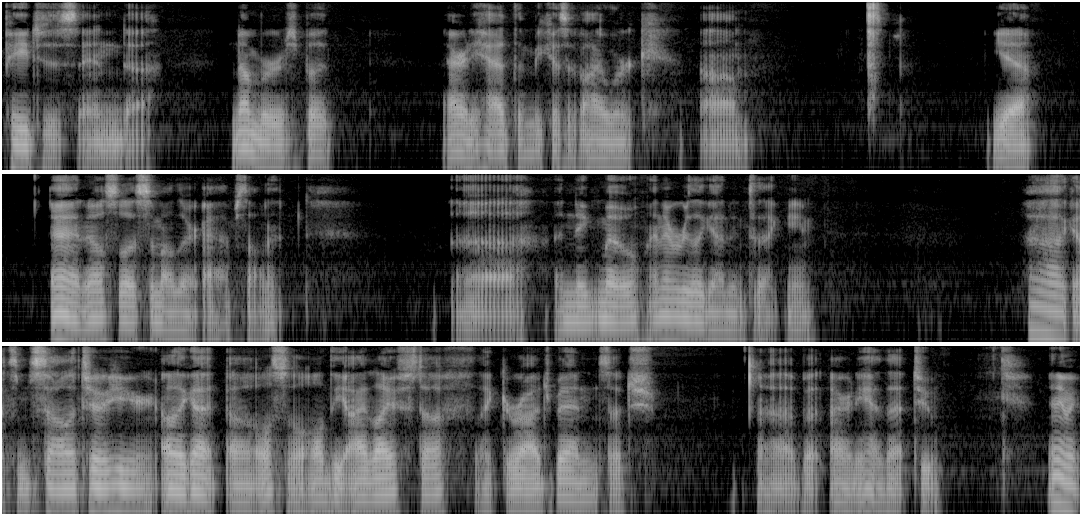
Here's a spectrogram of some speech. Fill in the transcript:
pages and uh, numbers, but I already had them because of iWork. Um, yeah, and it also has some other apps on it. Uh, Enigmo. I never really got into that game. Uh, I got some solitaire here. Oh, I got uh, also all the iLife stuff like GarageBand and such. Uh, but I already had that too. Anyway,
